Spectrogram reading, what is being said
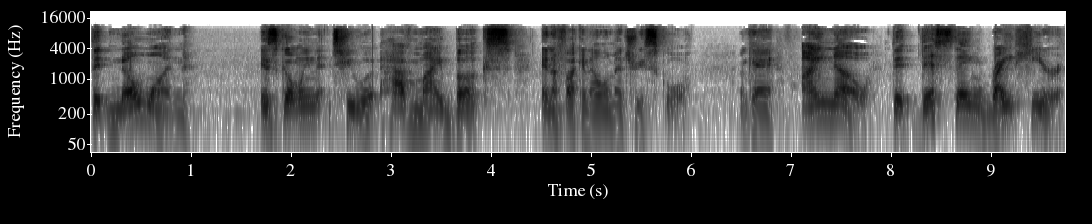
that no one is going to have my books in a fucking elementary school. Okay? I know that this thing right here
